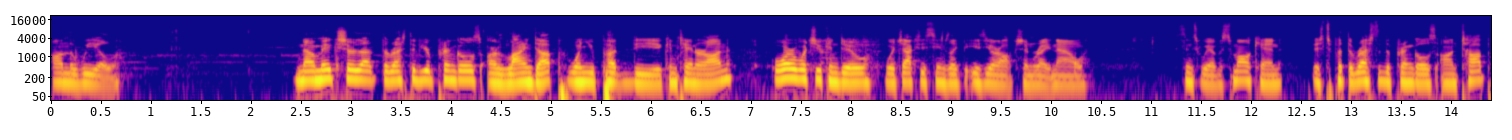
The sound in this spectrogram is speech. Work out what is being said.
on the wheel. Now make sure that the rest of your Pringles are lined up when you put the container on. Or what you can do, which actually seems like the easier option right now, since we have a small can, is to put the rest of the Pringles on top.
